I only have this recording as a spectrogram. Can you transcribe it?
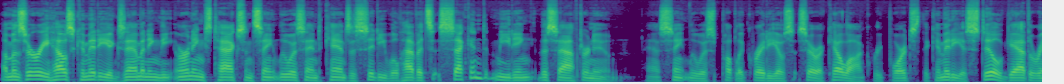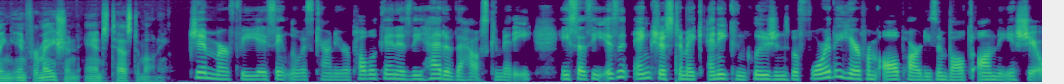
A Missouri House committee examining the earnings tax in St. Louis and Kansas City will have its second meeting this afternoon. As St. Louis Public Radio's Sarah Kellogg reports, the committee is still gathering information and testimony. Jim Murphy, a St. Louis County Republican, is the head of the House committee. He says he isn't anxious to make any conclusions before they hear from all parties involved on the issue.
